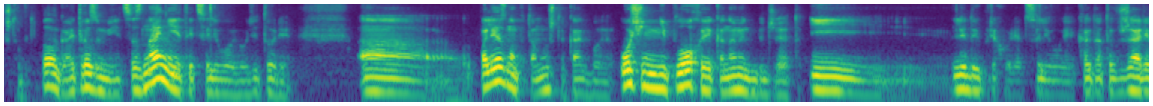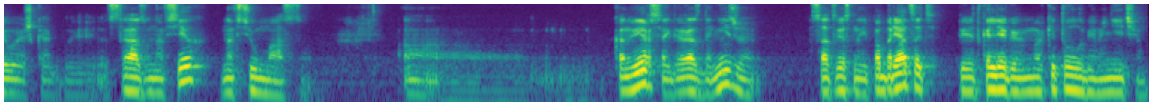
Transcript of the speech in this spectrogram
что предполагает, разумеется, знание этой целевой аудитории. А, полезно, потому что как бы очень неплохо экономит бюджет. И лиды приходят целевые, когда ты вжариваешь как бы сразу на всех, на всю массу. А, конверсия гораздо ниже, соответственно, и побряцать перед коллегами-маркетологами нечем.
